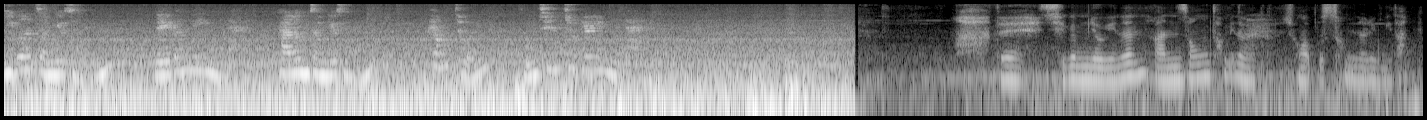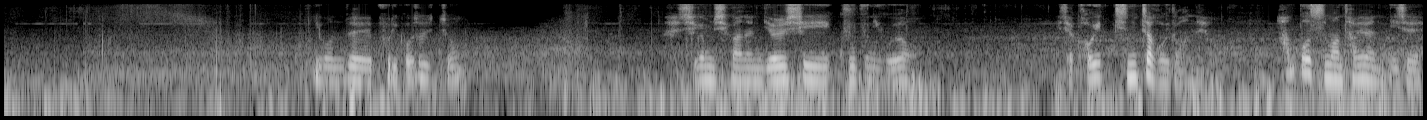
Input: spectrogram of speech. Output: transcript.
이번 정류소는 내방리입니다. 다음 정류소는 평촌 동신초교입니다. 네, 지금 여기는 안성 터미널 종합버스 터미널입니다. 이건데 불이 꺼져 있죠? 네, 지금 시간은 10시 9분이고요. 이제 거의 진짜 거의 다 왔네요. 한 버스만 타면 이제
